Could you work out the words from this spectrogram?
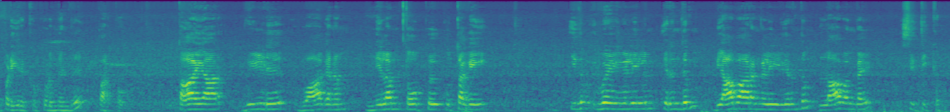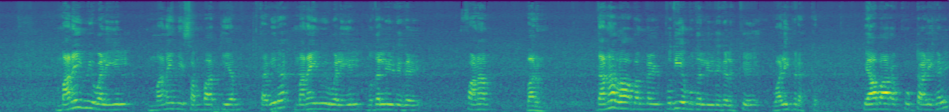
எப்படி இருக்கக்கூடும் என்று பார்ப்போம். தாயார் வீடு வாகனம் நிலம் தோப்பு குத்தகை இது இவைகளிலும் இருந்தும் வியாபாரங்களில் இருந்தும் லாபங்கள் சித்திக்கும். மனைவி வழியில் மனைவி சம்பாத்தியம் தவிர மனைவி வழியில் முதலீடுகள் பணம் வரும். தனலாபங்கள் புதிய முதலீடுகளுக்கு வழிபிறக்கும். வியாபார கூட்டாளிகள்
